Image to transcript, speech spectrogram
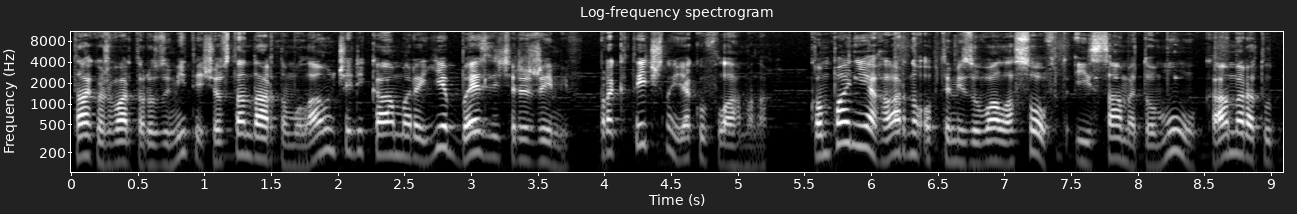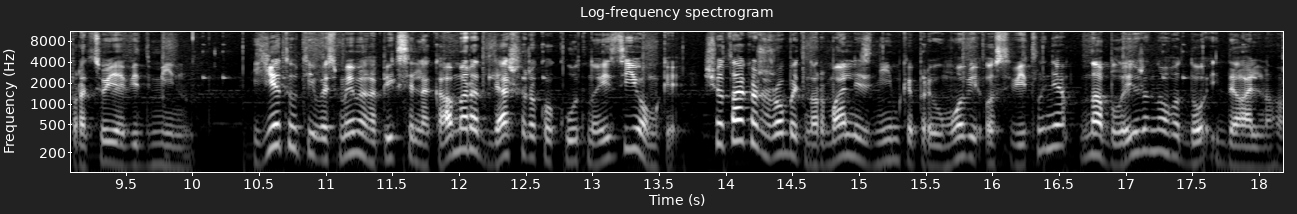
Також варто розуміти, що в стандартному лаунчері камери є безліч режимів, практично як у флагманах. Компанія гарно оптимізувала софт, і саме тому камера тут працює відмінно. Є тут і 8 мегапіксельна камера для ширококутної зйомки, що також робить нормальні знімки при умові освітлення, наближеного до ідеального.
